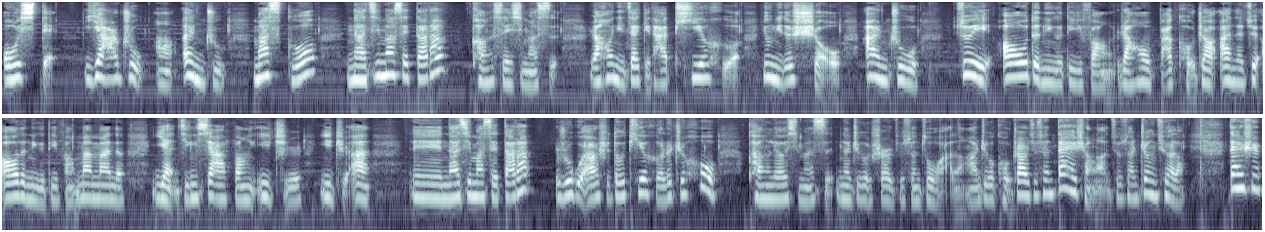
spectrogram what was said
押して压住啊，摁住。マスクをなじませたら完成します。然后你再给它贴合，用你的手按住。 最凹的那个地方，然后把口罩按在最凹的那个地方，慢慢的眼睛下方一直一直按。诶，那西马塞达拉，如果要是都贴合了之后，康辽西马斯，那这个事儿就算做完了啊，这个口罩就算戴上了，就算正确了。但是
